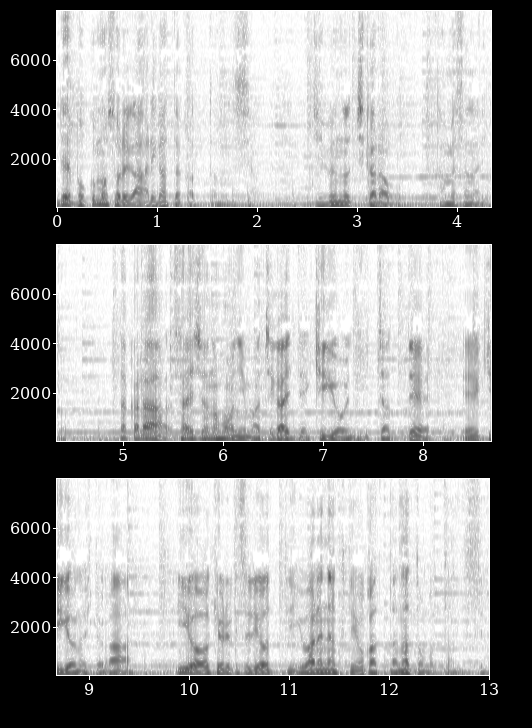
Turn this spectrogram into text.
で僕もそれがありがたかったんですよ。自分の力を試さないと。だから最初の方に間違えて企業に行っちゃって、えー、企業の人がいいよ協力するよって言われなくてよかったなと思ったんですよ。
